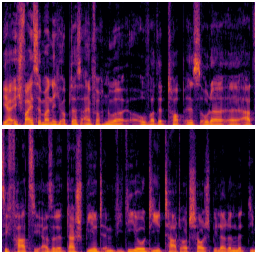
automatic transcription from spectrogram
Ja, ich weiß immer nicht, ob das einfach nur over the top ist oder äh, arzi-fazi. Also da spielt im Video die Tatort-Schauspielerin mit, die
